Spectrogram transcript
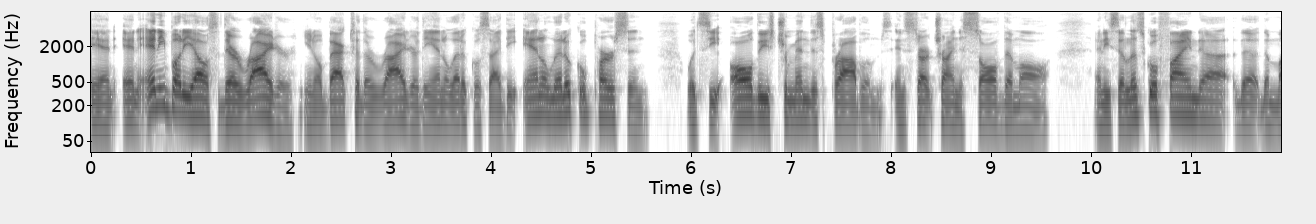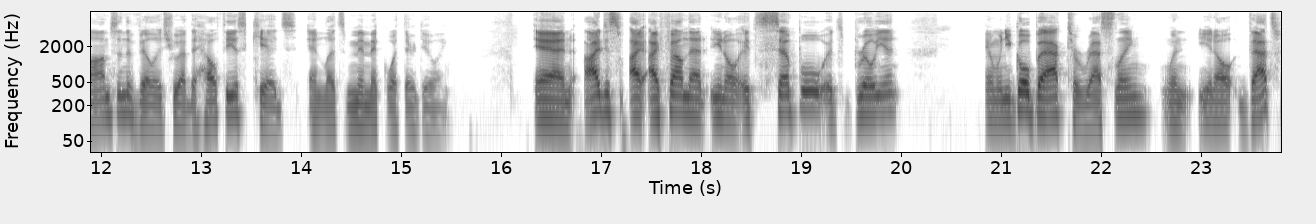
And and anybody else, their rider, you know, back to the rider, the analytical side, the analytical person would see all these tremendous problems and start trying to solve them all. And he said, let's go find uh, the the moms in the village who have the healthiest kids and let's mimic what they're doing. And I just I, I found that you know it's simple, it's brilliant, and when you go back to wrestling when you know that's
